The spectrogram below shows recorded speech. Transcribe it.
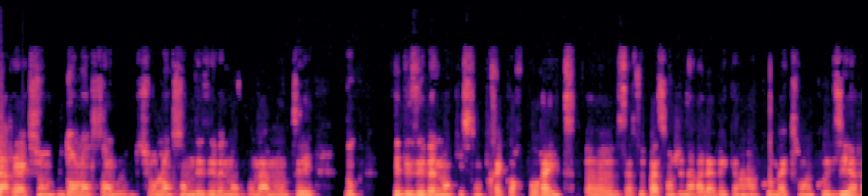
La réaction dans l'ensemble, sur l'ensemble des événements qu'on a montés, donc c'est des événements qui sont très corporate. Euh, ça se passe en général avec un, COMEX ou un CODIR.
